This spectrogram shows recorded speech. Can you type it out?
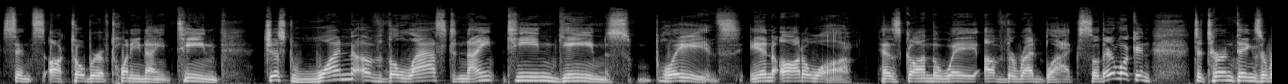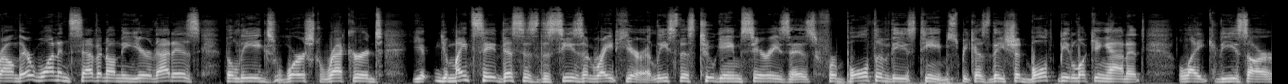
since October of 2019 just one of the last 19 games played in Ottawa has gone the way of the Red Blacks. So they're looking to turn things around. They're one and seven on the year. That is the league's worst record. You, you might say this is the season right here. At least this two game series is for both of these teams because they should both be looking at it like these are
